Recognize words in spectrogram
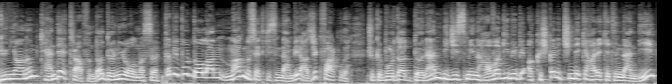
dünyanın kendi etrafında dönüyor olması. Tabi burada olan Magnus etkisinden birazcık farklı. Çünkü burada dönen bir cismin hava gibi bir akışkan içindeki hareketinden değil,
